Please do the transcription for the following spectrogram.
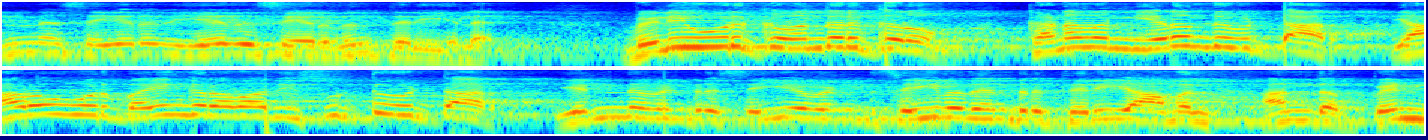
என்ன செய்யறது ஏது செய்யறதுன்னு தெரியல. வெளியூருக்கு வந்திருக்கிறோம். கணவன் இறந்து விட்டார். யாரோ ஒரு பயங்கரவாதி சுட்டு விட்டார். என்னவென்று செய்ய செய்வதென்று தெரியாமல் அந்த பெண்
